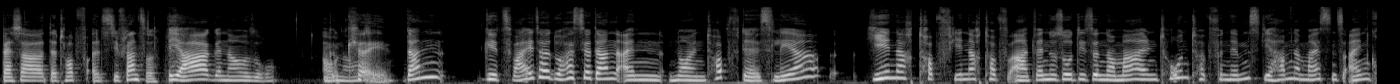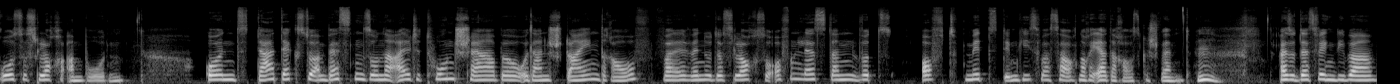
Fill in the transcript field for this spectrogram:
Besser der Topf als die Pflanze. Ja, genau so. Genau okay. So. Dann geht's weiter. Du hast ja dann einen neuen Topf, der ist leer. Je nach Topf, je nach Topfart. Wenn du so diese normalen Tontöpfe nimmst, die haben dann meistens ein großes Loch am Boden. Und da deckst du am besten so eine alte Tonscherbe oder einen Stein drauf, weil wenn du das Loch so offen lässt, dann wird oft mit dem Gießwasser auch noch Erde rausgeschwemmt. Hm. Also deswegen lieber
